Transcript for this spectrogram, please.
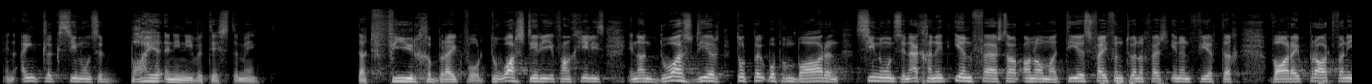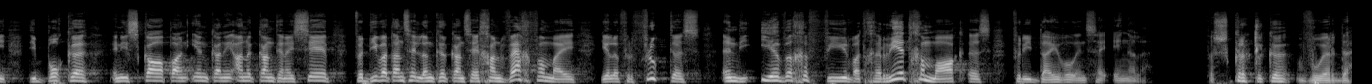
En eintlik sien ons dit baie in die Nuwe Testament dat vuur gebruik word dwars deur die evangelies en dan dwars deur tot by Openbaring sien ons en ek gaan net een vers daar aan Matteus 25 vers 41 waar hy praat van die die bokke en die skape aan een kant en aan die ander kant en hy sê vir die wat aan sy linkerkant sê gaan weg van my julle vervloektes in die ewige vuur wat gereed gemaak is vir die duiwel en sy engele. Verskriklike woorde.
